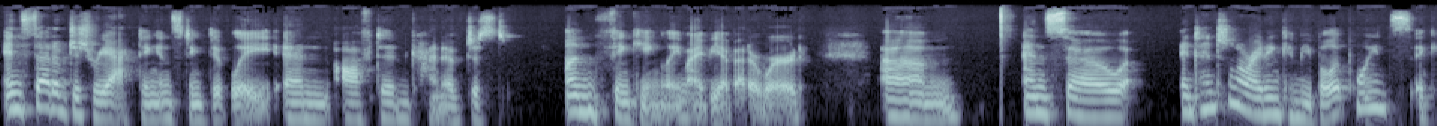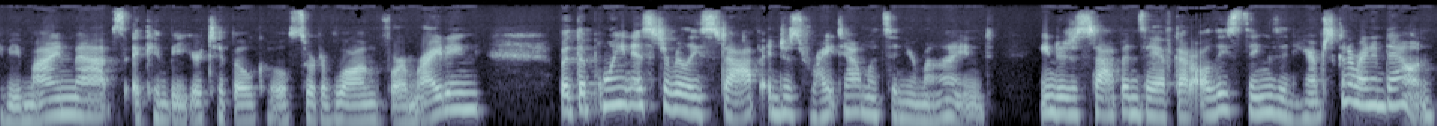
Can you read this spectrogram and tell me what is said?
instead of just reacting instinctively and often kind of just unthinkingly, might be a better word. Um, and so intentional writing can be bullet points, it can be mind maps, it can be your typical sort of long form writing. But the point is to really stop and just write down what's in your mind. You know, just stop and say, I've got all these things in here. I'm just going to write them down.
